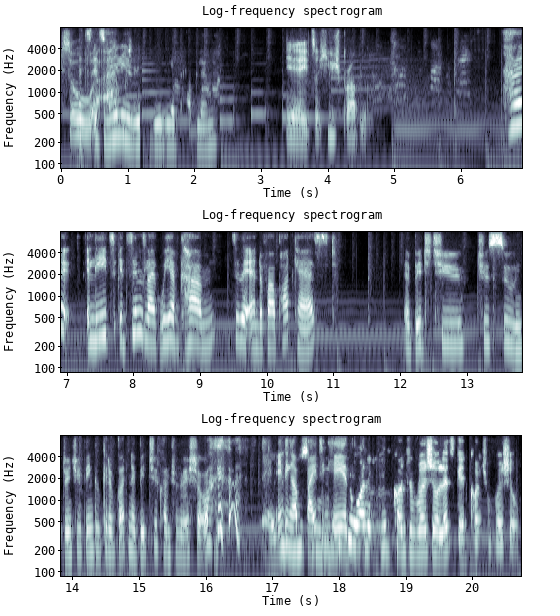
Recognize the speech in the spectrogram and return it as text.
So it's, it's really, really really a problem. Yeah it's a huge problem. Hi elite. It seems like we have come to the end of our podcast a bit too too soon don't you think we could have gotten a bit too controversial ending up biting heads. If you want to get controversial, let's get controversial.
